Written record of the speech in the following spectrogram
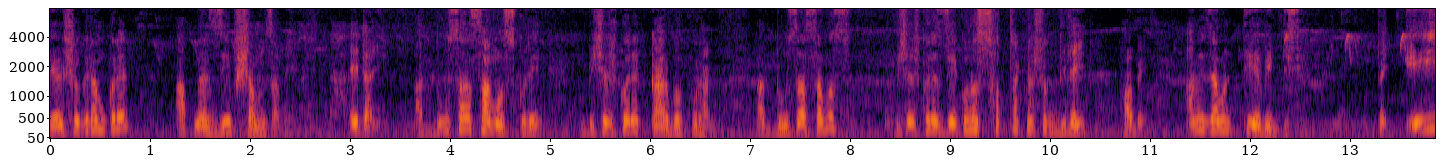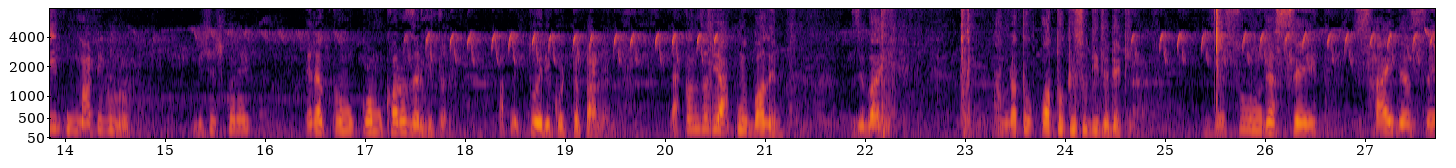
দেড়শো গ্রাম করে আপনার জিপসাম যাবে। এটাই। আর দু চা চামচ করে বিশেষ করে কার্বোপুরান, আর দু চা চামচ বিশেষ করে যে কোনো ছত্রাকনাশক দিলেই হবে। আমি যেমন থিয়েবিট দিছি। তো এই মাটিগুলো, বিশেষ করে এরকম কম খরচের ভিতরে আপনি তৈরি করতে পারবেন। এখন যদি আপনি বলেন যে ভাই, আমরা তো কত কিছু দিতে দেখি। যে চুন দিচ্ছে, ছাই দিচ্ছে,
